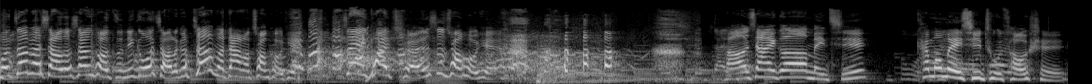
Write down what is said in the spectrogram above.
我这么小的伤口子，你给我找了个这么大的创口贴，这一块全是创口贴。好，下一个美琪，看梦美琪吐槽谁？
